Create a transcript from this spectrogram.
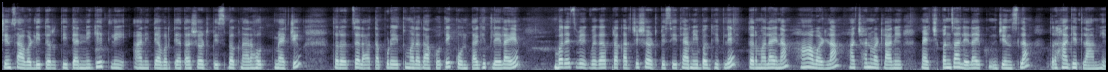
जीन्स आवडली तर ती त्यांनी घेतली आणि त्यावरती आता शर्ट पीस बघणार आहोत मॅचिंग तर चला आता पुढे तुम्हाला दाखवते कोणता घेतलेला आहे. बरेच वेगवेगळ्या प्रकारचे शर्ट पीस इथे आम्ही बघितले. तर मला आहे ना हा आवडला हा छान वाटला आणि मॅच पण झालेला आहे जीन्सला. तर हा घेतला आम्ही.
